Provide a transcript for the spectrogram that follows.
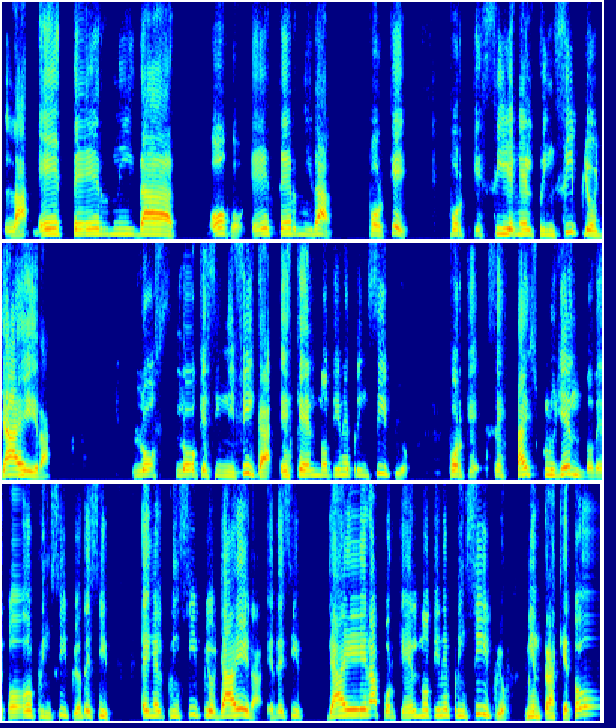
la eternidad. Ojo, eternidad. ¿Por qué? Porque si en el principio ya era, los, lo que significa es que él no tiene principio, porque se está excluyendo de todo principio. Es decir, en el principio ya era, es decir, ya era porque él no tiene principio, mientras que todo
